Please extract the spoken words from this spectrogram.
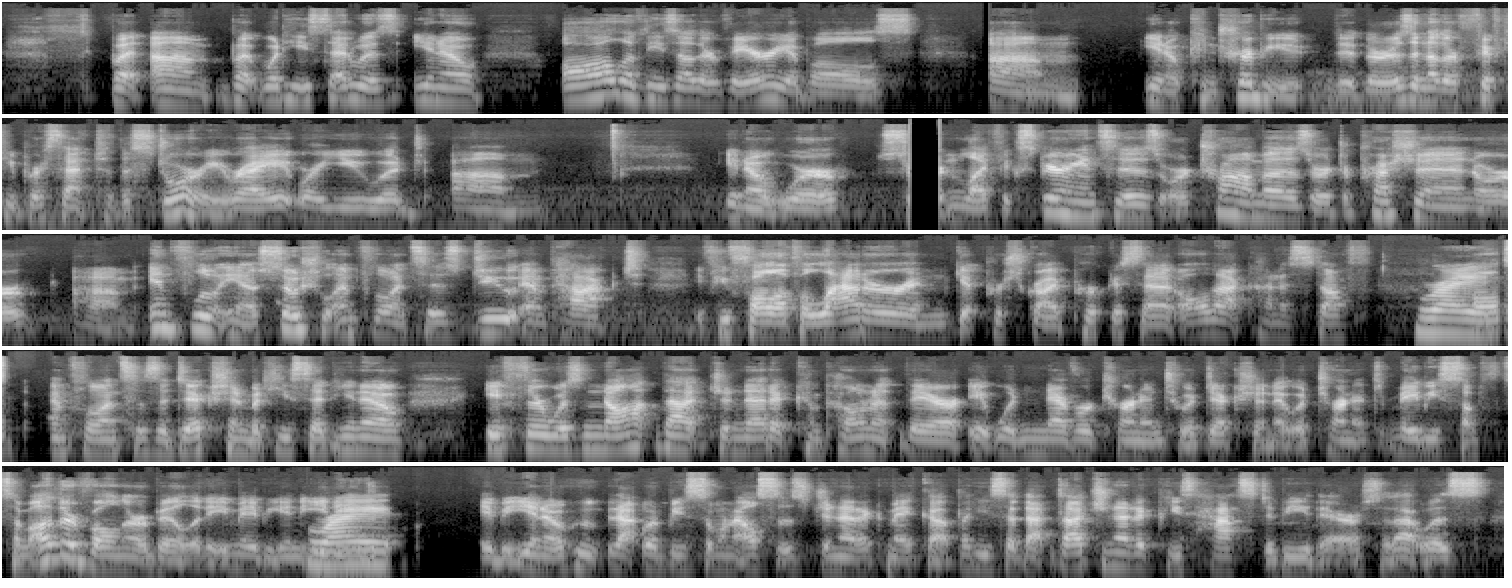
But um, but what he said was, you know, all of these other variables um, you know contribute. There is another 50% to the story right? Where you would um you know certain life experiences or traumas or depression or um, influence you know social influences do impact if you fall off a ladder and get prescribed percocet all that kind of stuff. Right. Also influences addiction. But he said you know if there was not that genetic component there it would never turn into addiction. It would turn into maybe some some other vulnerability maybe an eating right. maybe you know who that would be someone else's genetic makeup. But he said that that genetic piece has to be there. So that was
